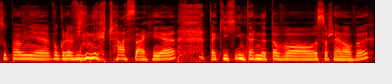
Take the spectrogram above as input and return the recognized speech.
zupełnie w ogóle w innych czasach, nie? Takich internetowo-socialowych.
